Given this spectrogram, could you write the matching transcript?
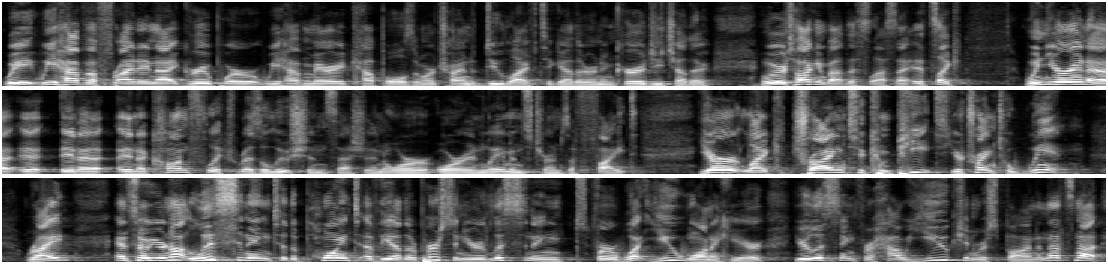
We, we have a Friday night group where we have married couples and we're trying to do life together and encourage each other. And we were talking about this last night. It's like when you're in a, in a, in a conflict resolution session, or, or in layman's terms, a fight, you're like trying to compete, you're trying to win right? And so you're not listening to the point of the other person. You're listening for what you want to hear. You're listening for how you can respond. And that's not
